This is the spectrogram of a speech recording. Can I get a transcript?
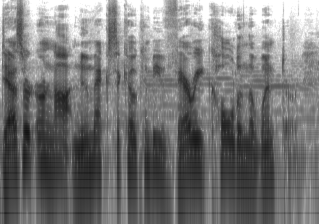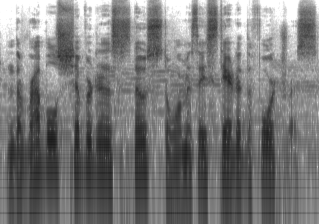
Desert or not, New Mexico can be very cold in the winter, and the rebels shivered in a snowstorm as they stared at the fortress.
